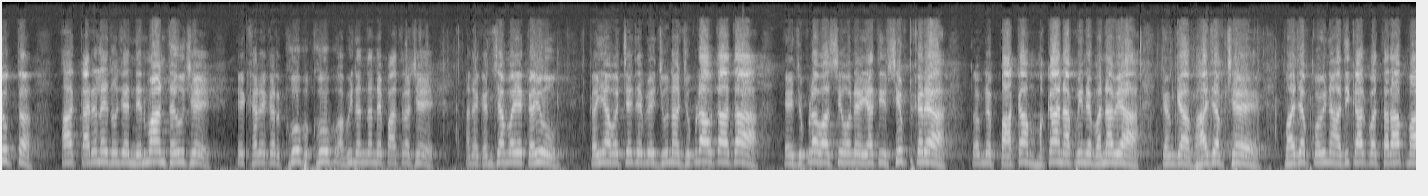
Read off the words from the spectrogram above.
યુક્ત આ કાર્યાલયનું જે નિર્માણ થયું છે, એ ખરેખર ખૂબ ખૂબ અભિનંદનને પાત્ર છે. અને ઘનશ્યામભાઈએ કહ્યું કે અહીંયા વચ્ચે જે બે જૂના ઝૂંપડા આવતા હતા, એ ઝૂંપડાવાસીઓને અહીંયાથી શિફ્ટ કર્યા. તો એમને પાકા મકાન આપીને બનાવ્યા. કેમ કે આ ભાજપ છે. ભાજપ કોઈના અધિકાર પર તરાપ મારતું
